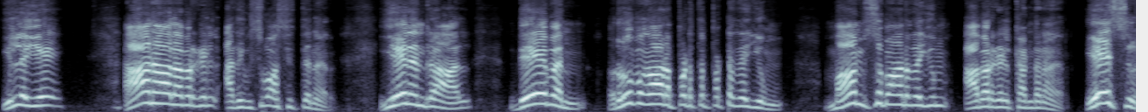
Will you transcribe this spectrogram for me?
இல்லையே. ஆனால் அவர்கள் அதை விசுவாசித்தனர். ஏனென்றால் தேவன் ரூபகாரப்படுத்தப்பட்டதையும் மாம்சமானதையும் அவர்கள் கண்டனர். இயேசு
